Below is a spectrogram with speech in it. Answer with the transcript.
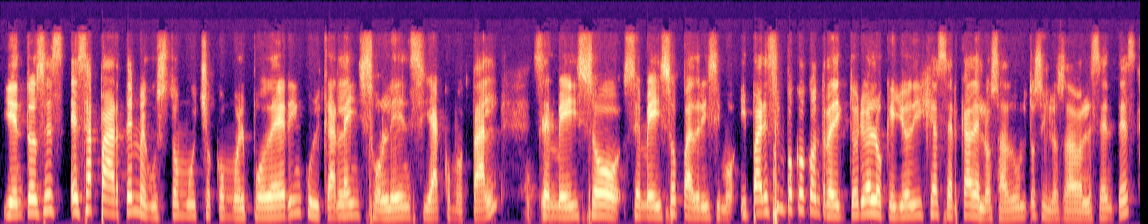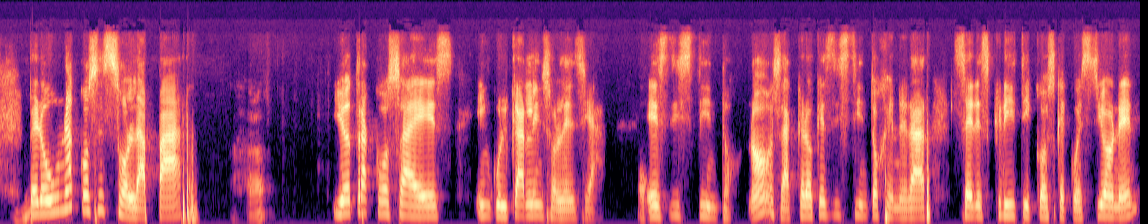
y entonces esa parte me gustó mucho, como el poder inculcar la insolencia como tal, se me hizo, se me hizo padrísimo. Y parece un poco contradictorio a lo que yo dije acerca de los adultos y los adolescentes, pero una cosa es solapar y otra cosa es inculcar la insolencia es distinto, ¿no? O sea, creo que es distinto generar seres críticos que cuestionen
